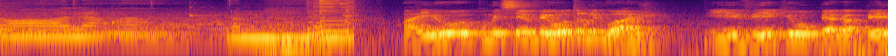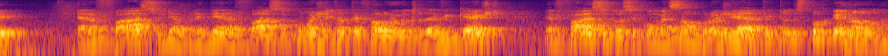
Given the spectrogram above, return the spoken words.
olha pra mim. aí eu comecei a ver outra linguagem e vi que o PHP era fácil de aprender, era fácil, como a gente até falou em outro devcast, é fácil você começar um projeto, então eu disse por que não, né?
